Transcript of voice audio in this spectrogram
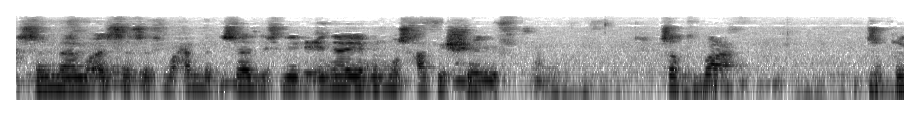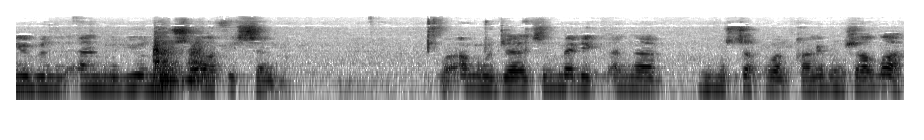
سماها مؤسسة محمد السادس للعناية بالمصحف الشريف. تطبع تقريبا الآن مليون نسخة في السنة. وأمر جلالة الملك أن في المستقبل القريب إن شاء الله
